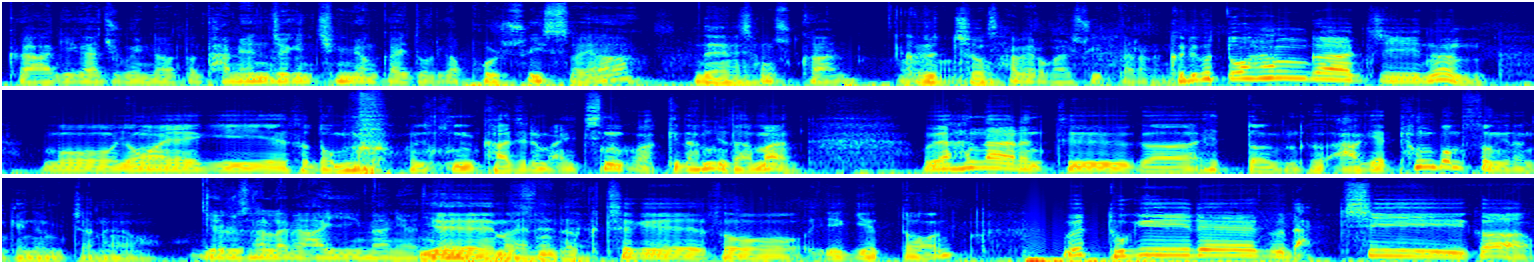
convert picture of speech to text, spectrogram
그 악이 가지고 있는 어떤 다면적인 측면까지도 우리가 볼 수 있어야 네. 성숙한 어, 그렇죠. 사회로 갈 수 있다라는 거. 그리고 또 한 가지는 뭐 영화 얘기에서 너무 가지를 많이 치는 것 같긴 합니다만 왜 한나 아렌트가 했던 그 악의 평범성이라는 개념 있잖아요. 예루살렘의 아이만이었나요? 예, 맞습니다. 네네네. 그 책에서 얘기했던 왜 독일의 그 나치가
